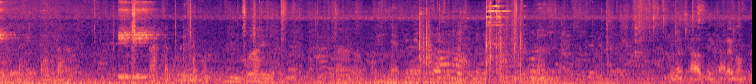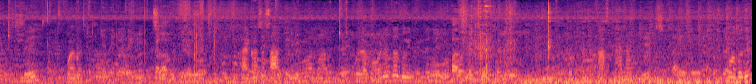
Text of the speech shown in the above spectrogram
লাইট আমরা তারটা খুলে নেব হুম, কোথায় তা খুলে নেওয়ার পর আমরা কতদিন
